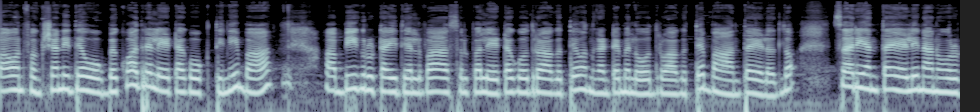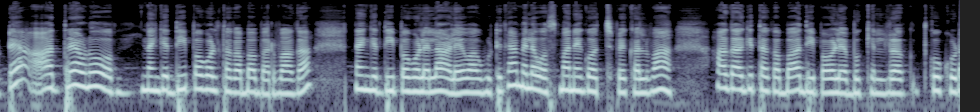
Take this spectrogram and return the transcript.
ಬಾ, ಒಂದು ಫಂಕ್ಷನ್ ಇದೆ, ಹೋಗಬೇಕು. ಆದರೆ ಲೇಟಾಗಿ ಹೋಗ್ತೀನಿ, ಬಾ. ಬೀಗ್ರೂಟ ಇದೆಯಲ್ವಾ, ಸ್ವಲ್ಪ ಲೇಟಾಗಿ ಹೋದರೂ ಆಗುತ್ತೆ. ಗಂಟೆ ಮೇಲೆ ಹೋದ್ರೂ ಆಗುತ್ತೆ, ಬಾ ಅಂತ ಹೇಳಿದ್ಲು. ಸರಿ ಅಂತ ಹೇಳಿ ನಾನು ಹೊರಟೆ. ಆದರೆ ಅವಳು ನನಗೆ ದೀಪಗಳು ತಗೊಬ ಬರುವಾಗ ನನಗೆ ದೀಪಗಳೆಲ್ಲ ಹಳೇವಾಗ್ಬಿಟ್ಟಿದೆ ಆಮೇಲೆ ಹೊಸ ಮನೆಗೂ ಹಚ್ಬೇಕಲ್ವಾ? ಹಾಗಾಗಿ ತಗೊಬ, ದೀಪಾವಳಿ ಹಬ್ಬಕ್ಕೆ ಎಲ್ಲರಿಗೂ ಕೂಡ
